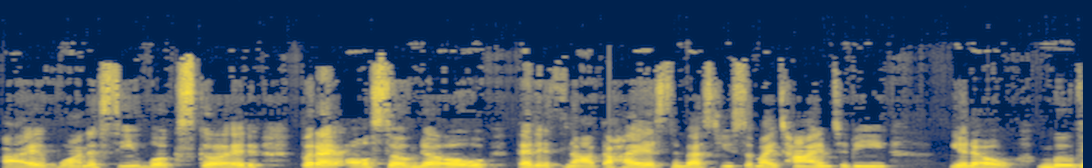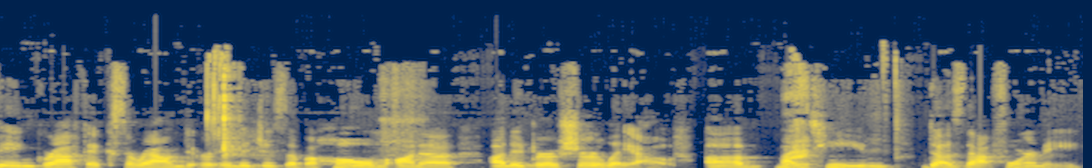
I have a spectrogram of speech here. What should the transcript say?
I want to see looks good, but I also know that it's not the highest and best use of my time to be you know, moving graphics around or images of a home on a on a brochure layout. Um, my right. team does that for me,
